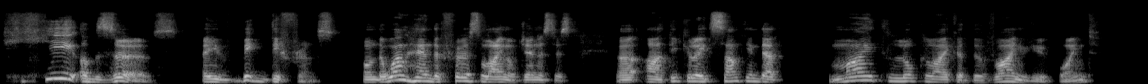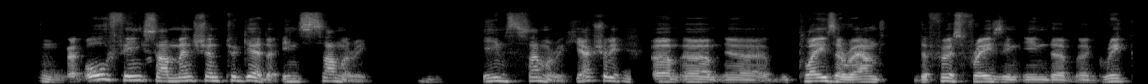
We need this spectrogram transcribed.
He observes a big difference. On the one hand, the first line of Genesis uh, articulates something that might look like a divine viewpoint, Mm. all things are mentioned together in summary. Mm. In summary, he actually mm. um, um, uh, plays around the first phrase in, in the uh, Greek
